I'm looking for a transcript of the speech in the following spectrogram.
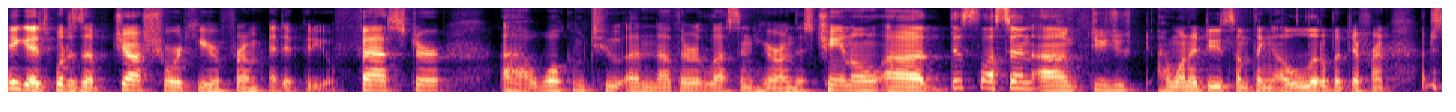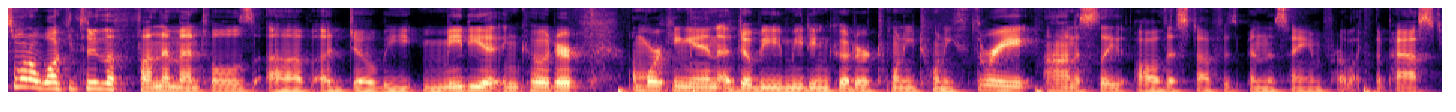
Hey guys, what is up? Josh Short here from Edit Video Faster. Uh, welcome to another lesson here on this channel. Uh, this lesson, uh, do I want to do something a little bit different. I just want to walk you through the fundamentals of Adobe Media Encoder. I'm working in Adobe Media Encoder 2023. Honestly, all this stuff has been the same for like the past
